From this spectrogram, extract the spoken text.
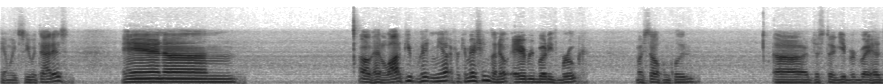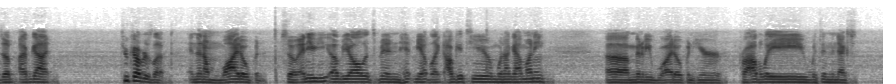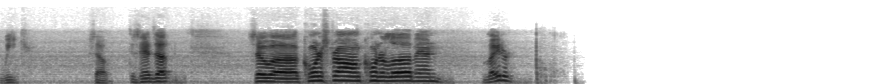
Can't wait to see what that is. And um, oh, I've had a lot of people hitting me up for commissions. I know everybody's broke, myself included. Uh, just to give everybody heads up, I've got two covers left, and then I'm wide open. So any of y'all that's been hitting me up, like I'll get to you when I got money. Uh, I'm gonna be wide open here probably within the next week. So just heads up. So uh, corner strong, corner love, and later.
